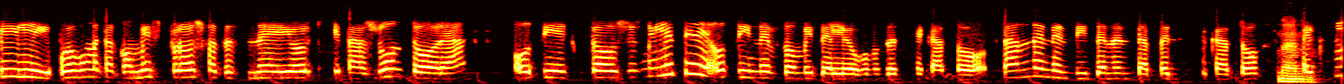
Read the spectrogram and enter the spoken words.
φίλοι που έχουν μετακομίσει πρόσφατα στη Νέα Υόρκη και τα ζουν τώρα ότι οι εκπτώσεις, μην λέτε ότι είναι 70 λέει 80%, φτάνουν 90-95%. Ναι, ναι. Εξού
